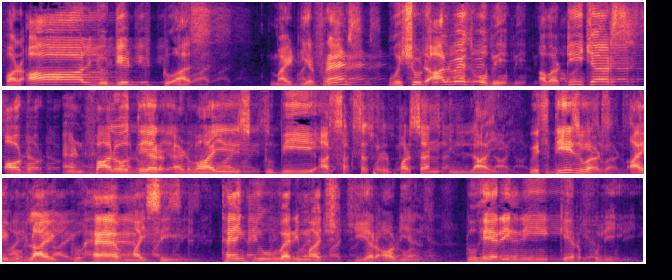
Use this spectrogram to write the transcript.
for all you did to us. My dear friends, we should always obey our teachers' order and follow their advice to be a successful person in life. With these words, I would like to have my seat. Thank you very much, dear audience, to hearing me carefully.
